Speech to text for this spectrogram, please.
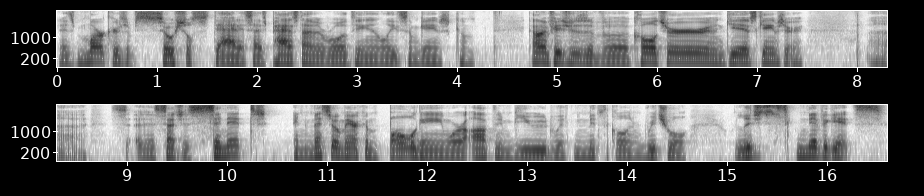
and as markers of social status, as pastime and royalty and elite. Some games come common features of uh, culture and gifts. Games are uh, such as Senet and Mesoamerican ball game were often imbued with mythical and ritual religious significance.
